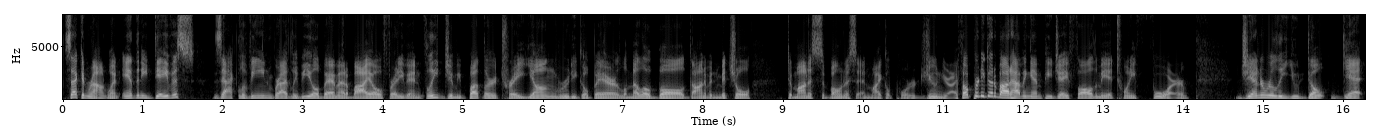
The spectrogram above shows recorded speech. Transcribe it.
Second round went Anthony Davis, Zach LaVine, Bradley Beal, Bam Adebayo, Freddie VanVleet, Jimmy Butler, Trae Young, Rudy Gobert, LaMelo Ball, Donovan Mitchell, Domantas Sabonis, and Michael Porter Jr. I felt pretty good about having MPJ fall to me at 24. Generally, you don't get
